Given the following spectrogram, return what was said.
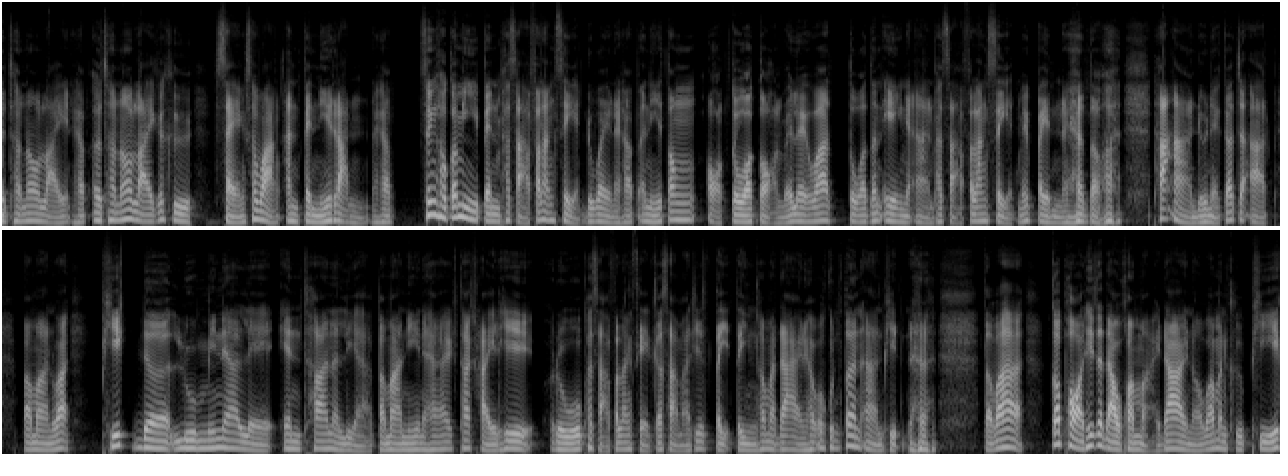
eternal light นะครับ eternal light ก็คือแสงสว่างอันเป็นนิรันดร์นะครับ ซึ่งเขาก็มีเป็นภาษาฝรั่งเศสด้วยนะครับ อันนี้ต้องออกตัวก่อนไว้เลยว่าตัวต้นเองเนี่ยอ่านภาษาฝรั่งเศสไม่เป็นนะครับแต่ว่าถ้าอ่านดูเนี่ยก็จะอ่านประมาณว่า pic de luminale internalia ประมาณนี้นะฮะ ถ้าใครที่รู้ภาษาฝรั่งเศสก็สามารถที่จะติติงเข้ามาได้นะครับ ว่าคุณเติ้ลอ่านผิดนะแต่ว่าก็พอที่จะเดาความหมายได้เนาะว่ามันคือ peak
